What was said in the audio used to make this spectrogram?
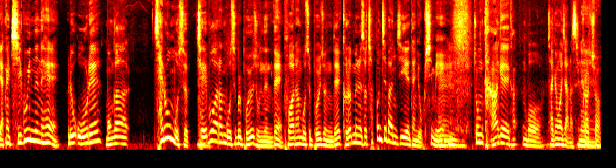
약간 지고 있는 해 그리고 올해 뭔가 새로운 모습, 재부활한 모습을 보여줬는데 부활한 모습을 보여줬는데 그런 면에서 첫 번째 반지에 대한 욕심이 좀 강하게 가- 뭐 작용하지 않았을까. 네. 그렇죠.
